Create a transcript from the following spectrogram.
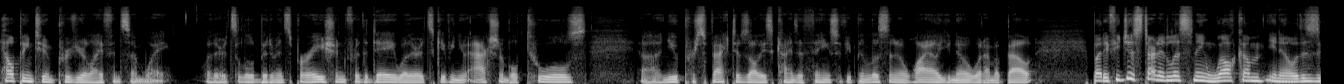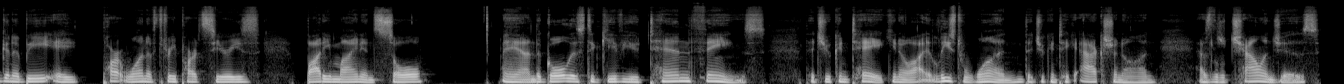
helping to improve your life in some way, whether it's a little bit of inspiration for the day, whether it's giving you actionable tools, uh, new perspectives, all these kinds of things. So if you've been listening a while, you know what I'm about. But if you just started listening, welcome. You know, this is going to be a part one of three part series body, mind, and soul. And the goal is to give you 10 things that you can take, you know, at least one that you can take action on as little challenges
